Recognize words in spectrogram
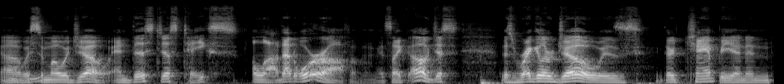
uh, mm-hmm. with Samoa Joe, and this just takes a lot of that aura off of him. It's like, oh, just this regular Joe is their champion, and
